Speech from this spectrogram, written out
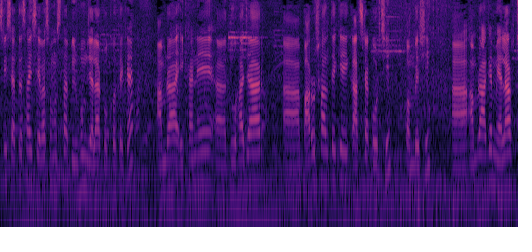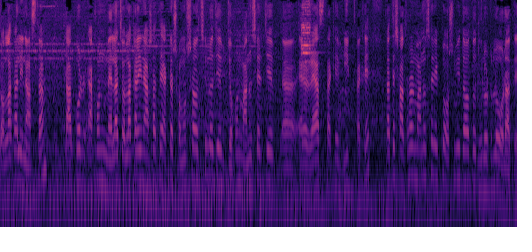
শ্রী সত্যসাই সেবা সংস্থা বীরভূম জেলার পক্ষ থেকে। আমরা এখানে দু হাজার বারো সাল থেকে এই কাজটা করছি কম বেশি। আমরা আগে মেলার চলাকালীন আসতাম। তারপর এখন মেলা চলাকালীন আসাতে একটা সমস্যা হচ্ছিল যে, যখন মানুষের যে র্যাস থাকে, ভিড় থাকে, তাতে সাধারণ মানুষের একটু অসুবিধা হতো ধুলো টুলো ওড়াতে।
